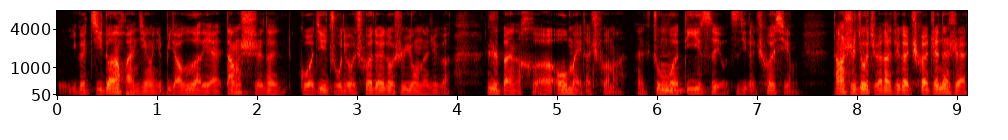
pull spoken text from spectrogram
一个极端环境，也比较恶劣。当时的国际主流车队都是用的这个日本和欧美的车嘛，那中国嗯第一次有自己的车型，当时就觉得这个车真的是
